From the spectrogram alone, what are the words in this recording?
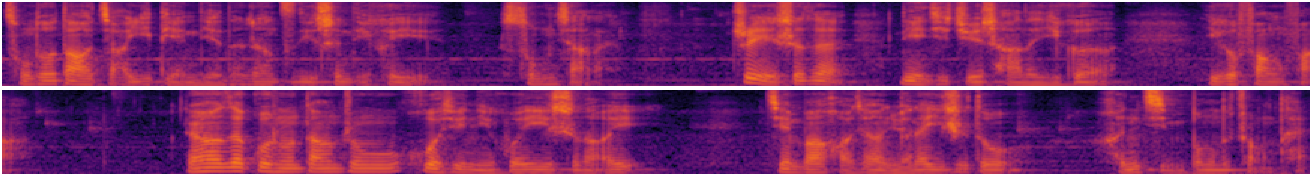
从头到脚一点点的让自己身体可以松下来。这也是在练习觉察的一个一个方法。然后在过程当中，或许你会意识到，哎。肩膀好像原来一直都很紧绷的状态，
